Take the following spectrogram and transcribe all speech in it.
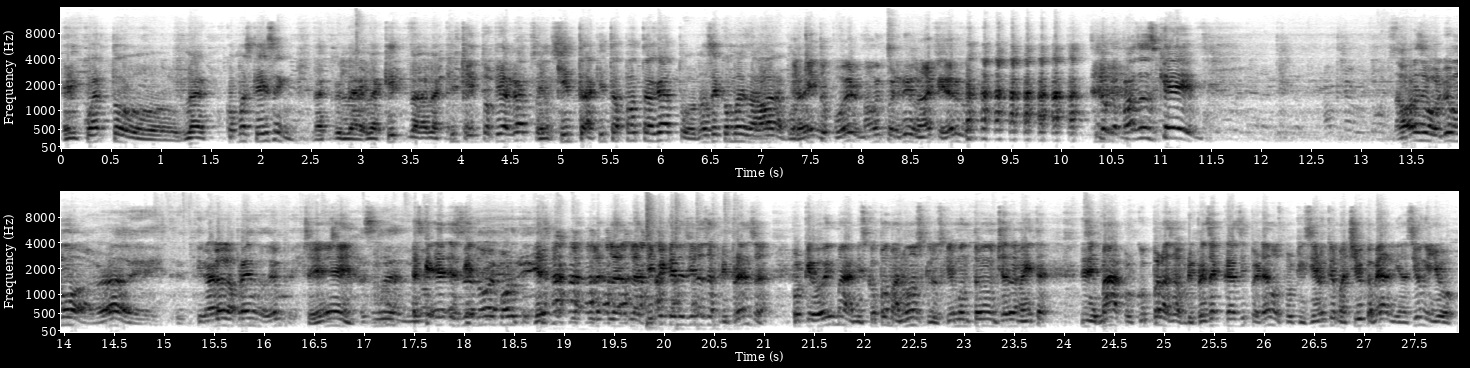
el cuarto, la, ¿cómo es que dicen? La, la, la, la- la El quinta, quinto pie al gato. el quinta, la quinta pata al gato, no sé cómo es ahora, por El ahí. quinto poder, más muy perdido, nada que ver. Lo que pasa es que ahora se volvió moda, ¿verdad? De tirarle a la prensa siempre. Sí. Ese es el, Es que, es, ese que el nuevo deporte. es la, la, la, típica es decir la sapriprensa. Porque hoy, ma, mis copas manudos, que los quiero un chat de la manita, dicen, ma, por culpa de la sapriprensa casi perdemos, porque hicieron que el machillo cambiara la alineación. Y yo,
